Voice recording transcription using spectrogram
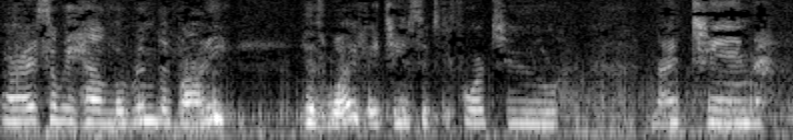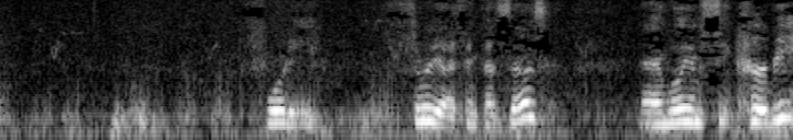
Alright, so we have Lorinda Varney, his wife, 1864 to 1943, I think that says. And William C. Kirby,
